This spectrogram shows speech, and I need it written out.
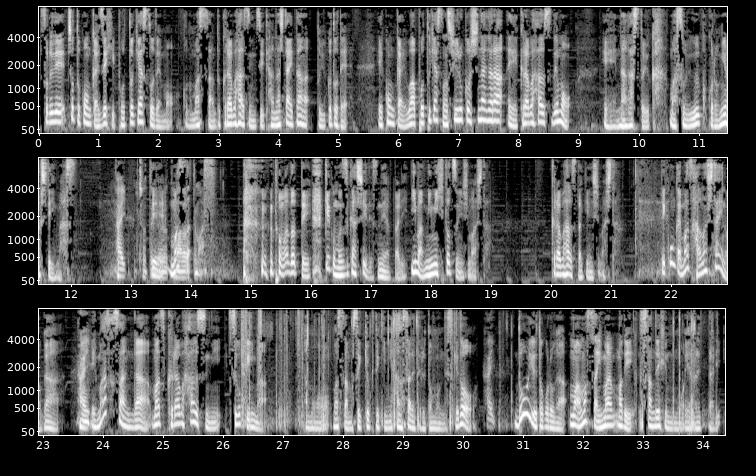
それでちょっと今回ぜひポッドキャストでもこのマサさんとクラブハウスについて話したいなということで、えー今回はポッドキャストの収録をしながら、えークラブハウスでも、えー流すというか、まあそういう試みをしています。はい。ちょっと戸惑ってます。戸惑って結構難しいですね、やっぱり。今耳一つにしました。クラブハウスだけにしました。で、今回まず話したいのが、はい。え、マサさんが、まずクラブハウスに、すごく今、あの、マサさんも積極的に話されてると思うんですけど、はい。どういうところが、まあ、マサさん今までスタンド FM もやられてたり、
